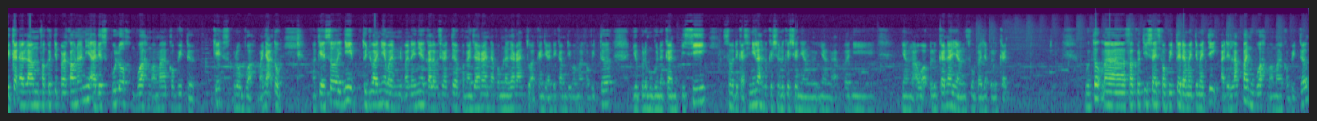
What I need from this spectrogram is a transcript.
Dekat dalam Fakulti Perakaunan ni ada 10 buah makmal komputer. Okey, 10 buah. Banyak tu. Okey, so ini tujuannya man- maknanya kalau saya kata pengajaran dan pembelajaran tu akan diadakan di makmal komputer, you perlu menggunakan PC. So dekat sinilah location-location yang yang apa ni yang awak perlukan lah, yang semua pelajar perlukan. Untuk uh, Fakulti Sains Komputer dan Matematik ada 8 buah makmal komputer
